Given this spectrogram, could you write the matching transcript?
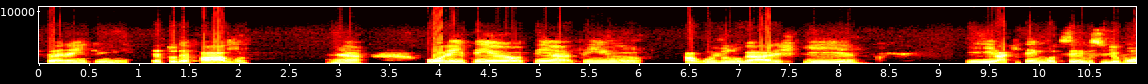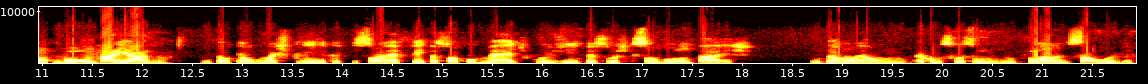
diferente. É, tudo é pago, né? Porém tem, tem, tem alguns lugares que e aqui tem muito serviço de voluntariado. Então tem algumas clínicas que só é feita só por médicos e pessoas que são voluntárias. Então é, um, é como se fosse um, um plano de saúde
